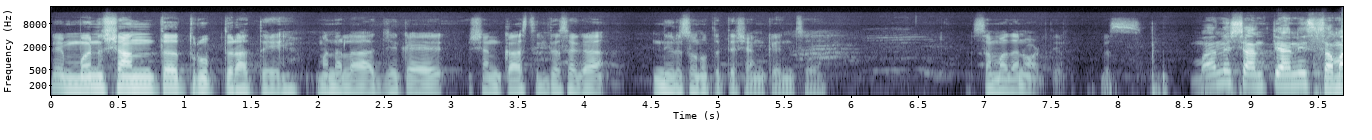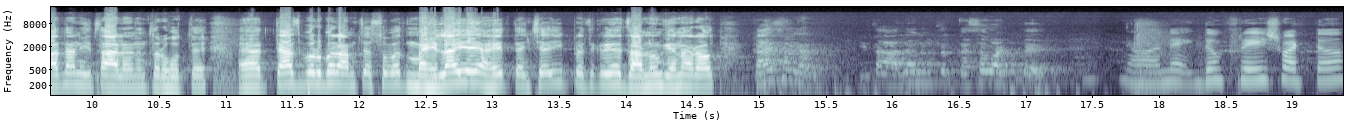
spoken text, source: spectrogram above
नाही मन शांत तृप्त राहते. मनाला जे काय शंका असतील त्या सगळ्या निरसन होतं त्या शंकेंचं. समाधान वाटते. बस. मन शांती आणि समाधान इथं आल्यानंतर होते. त्याचबरोबर आमच्यासोबत महिलाही आहेत. त्यांच्याही प्रतिक्रिया जाणून घेणार आहोत. काय सांगाल? इथं आल्यानंतर कसं वाटतंय? नाही एकदम फ्रेश वाटतं.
